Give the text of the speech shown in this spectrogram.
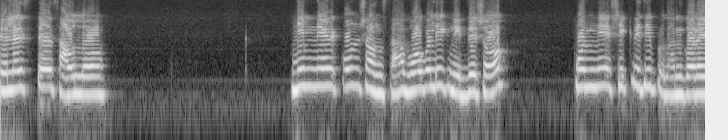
সেলেস্তে সাউলো নিম্নের কোন সংস্থা ভৌগোলিক নির্দেশক পণ্যের স্বীকৃতি প্রদান করে?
